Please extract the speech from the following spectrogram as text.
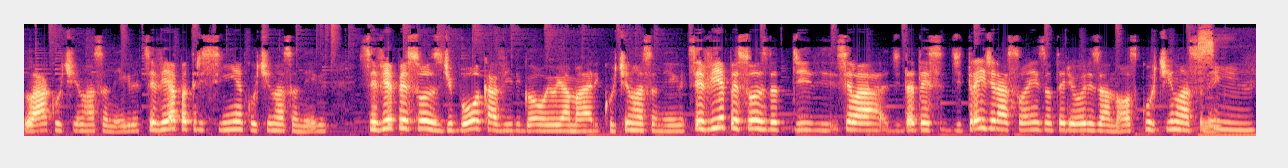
lá curtindo Raça Negra. Você via a Patricinha curtindo Raça Negra. Você via pessoas de boa com a vida, igual eu e a Mari, curtindo Raça Negra. Você via pessoas da- de, sei lá, de, terci- de três gerações anteriores a nós curtindo Raça Negra. Sim.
